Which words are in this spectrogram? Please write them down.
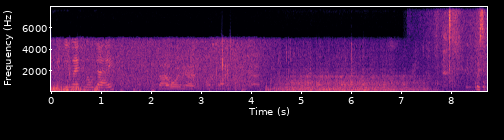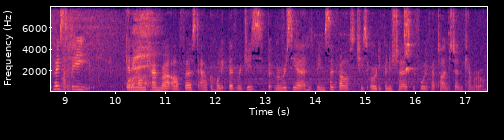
You've been working all day. We're supposed to be getting on camera our first alcoholic beverages, but Marisia has been so fast she's already finished hers before we've had time to turn the camera on.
